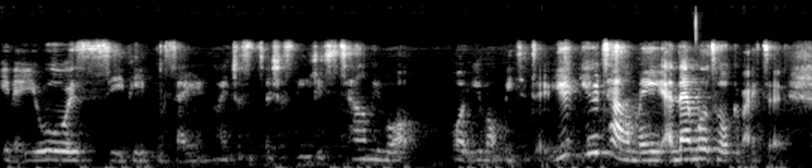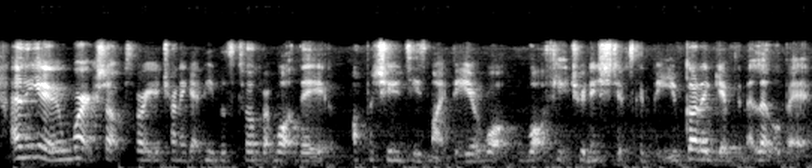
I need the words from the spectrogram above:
you know you always see people saying, "I just, I just need you to tell me what what you want me to do. You you tell me, and then we'll talk about it." And you know, in workshops where you're trying to get people to talk about what the opportunities might be or what what future initiatives could be, you've got to give them a little bit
